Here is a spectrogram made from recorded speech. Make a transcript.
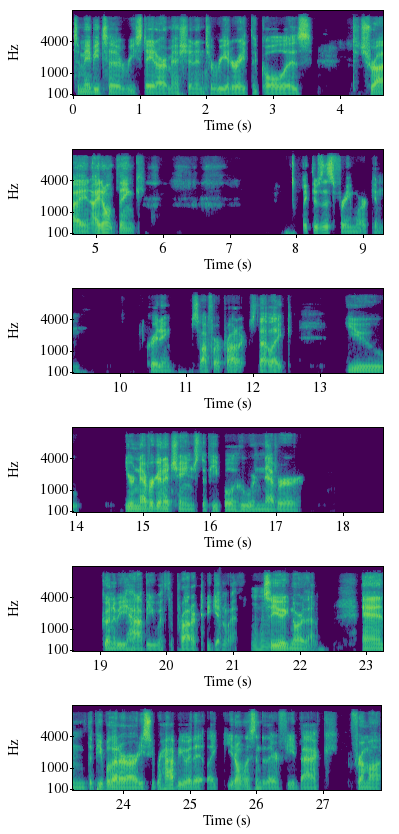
to maybe to restate our mission and to reiterate the goal is to try and I don't think like there's this framework in creating software products that like you you're never going to change the people who were never going to be happy with the product to begin with. Mm-hmm. So you ignore them. And the people that are already super happy with it, like you don't listen to their feedback from a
